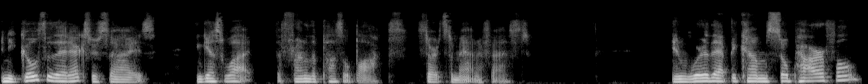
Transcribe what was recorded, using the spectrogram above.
And you go through that exercise, and guess what? the front of the puzzle box starts to manifest. And where that becomes so powerful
